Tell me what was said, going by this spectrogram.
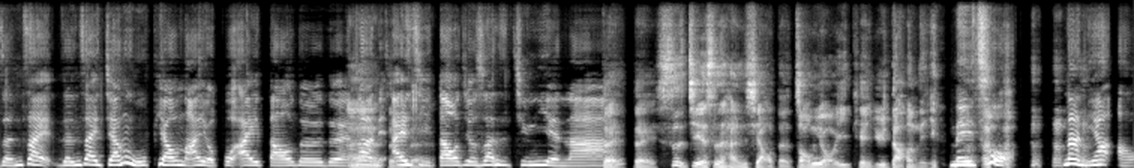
人在人在江湖飘，哪有不挨刀，对不对？嗯、那你挨几刀就算是经验啦。对对，世界是很小的，总有一天遇到你。没错，那你要熬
